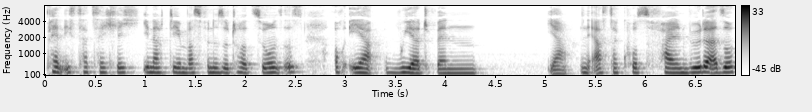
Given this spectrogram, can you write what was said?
fände ich es tatsächlich, je nachdem, was für eine Situation es ist, auch eher weird, wenn ja, ein erster Kuss fallen würde. Also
